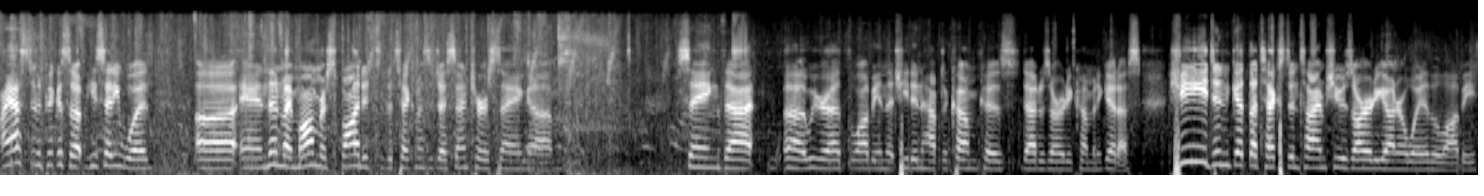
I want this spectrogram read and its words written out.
I asked him to pick us up. He said he would. Uh, and then my mom responded to the text message I sent her saying, um, saying that uh, we were at the lobby and that she didn't have to come because Dad was already coming to get us. She didn't get the text in time. She was already on her way to the lobby.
